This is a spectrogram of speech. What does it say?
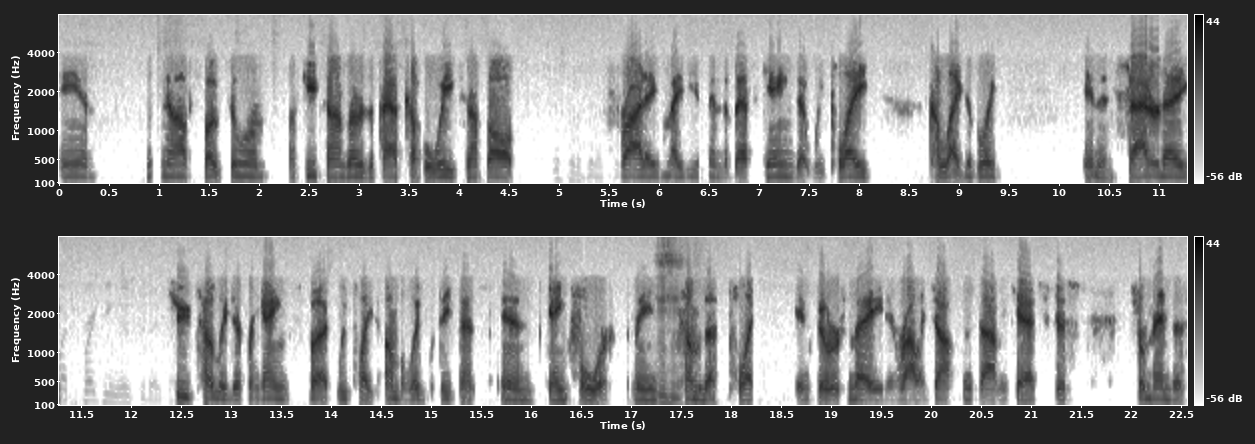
and you know I've spoke to them a few times over the past couple weeks, and I thought Friday maybe have been the best game that we played collectively. And then Saturday, two totally different games, but we played unbelievable defense in game four. I mean, mm-hmm. some of the play infielders made and Riley Johnson's diving catch just tremendous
